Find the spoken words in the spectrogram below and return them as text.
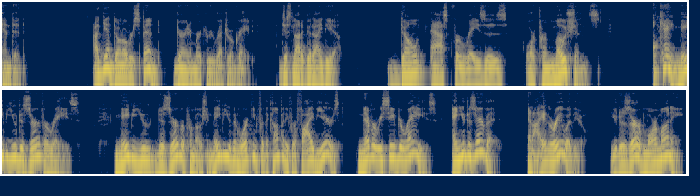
ended. Again, don't overspend during a Mercury retrograde. Just not a good idea. Don't ask for raises or promotions. Okay, maybe you deserve a raise. Maybe you deserve a promotion. Maybe you've been working for the company for five years, never received a raise, and you deserve it. And I agree with you. You deserve more money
